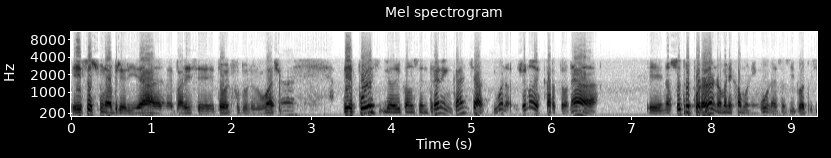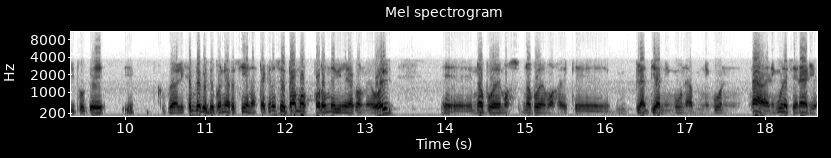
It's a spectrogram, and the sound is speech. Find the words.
Eso es una prioridad, me parece, de todo el fútbol uruguayo. Después, lo de concentrar en canchas, y bueno, yo no descarto nada. Eh, nosotros por ahora no manejamos ninguna de esas hipótesis, porque eh, con el ejemplo que te ponía recién, hasta que no sepamos por dónde viene la Conmebol, eh, no podemos no podemos este, plantear ninguna ningún nada ningún escenario.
